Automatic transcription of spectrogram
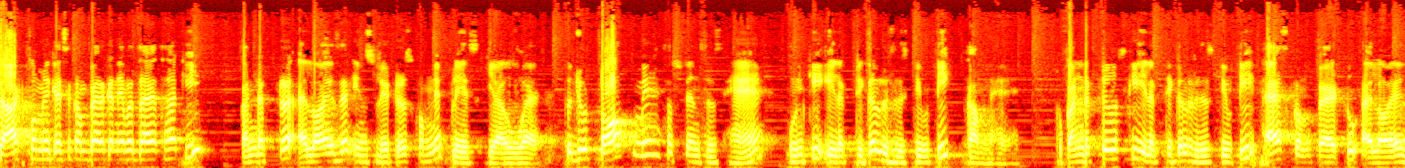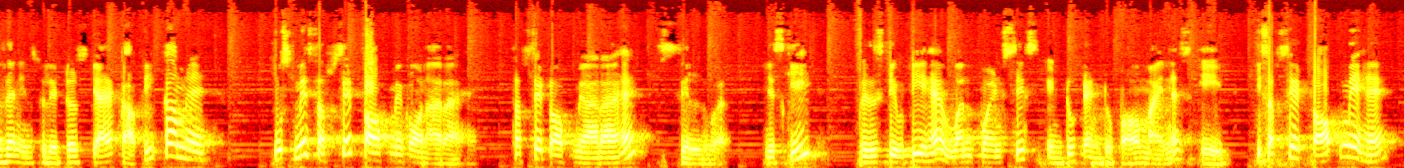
चार्ट को हमने कैसे कंपेयर करने बताया था कि कंडक्टर एलॉयज एंड इंसुलेटर्स को हमने प्लेस किया हुआ है। तो जो टॉप में सब्सटेंसेस हैं, उनकी इलेक्ट्रिकल रेजिस्टिविटी कम है। तो कंडक्टर्स की electrical resistivity as compare to alloys and insulators क्या है? काफ़ी कम है। उसमें सबसे टॉप में कौन आ रहा है? सबसे टॉप में आ रहा है सिल्वर जिसकी रेजिस्टिविटी है 1.6 point six into ten to power minus eight ये सबसे टॉप में है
